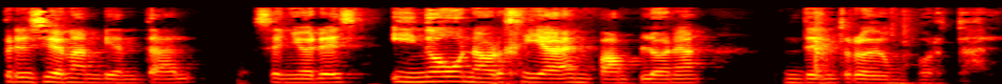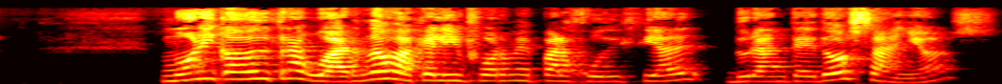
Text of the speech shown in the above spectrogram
presión ambiental, señores, y no una orgía en Pamplona dentro de un portal. Mónica Oltra guardó aquel informe parajudicial durante dos años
